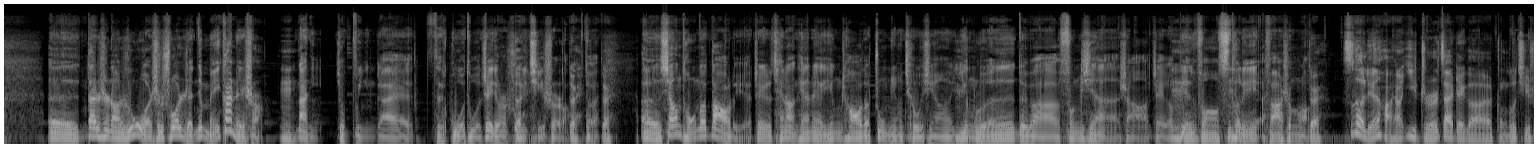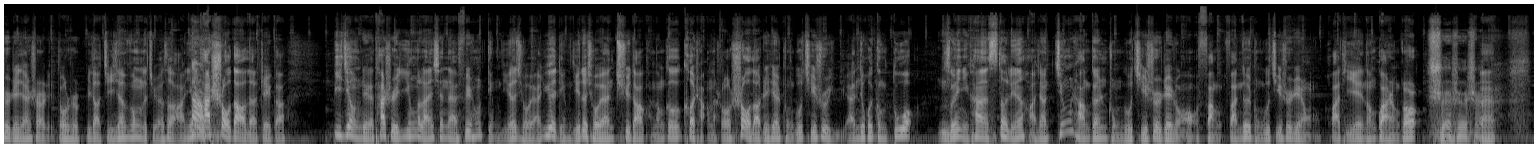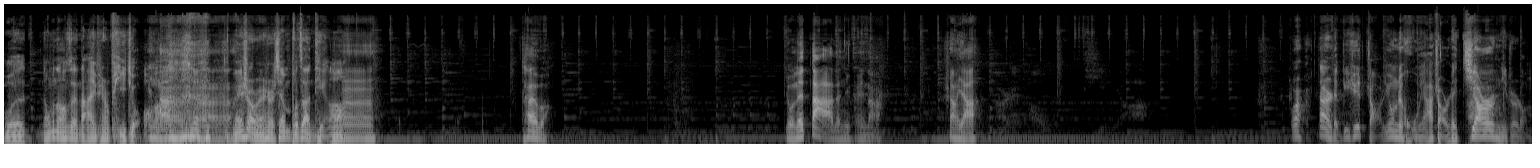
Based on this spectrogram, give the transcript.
呃，但是呢，如果是说人家没干这事儿，嗯，那你就不应该再过度，这就是属于歧视了。对对对。呃，相同的道理，这个前两天那个英超的著名球星嗯英伦，对吧？锋线上这个嗯边锋斯特林也发生了，对斯特林好像一直在这个种族歧视这件事儿里都是比较急先锋的角色啊，因为他受到的这个，毕竟这个他是英格兰现在非常顶级的球员，越顶级的球员去到可能各个客场的时候，受到这些种族歧视语言就会更多。嗯所以你看，斯特林好像经常跟种族歧视这种反反对种族歧视这种话题能挂上钩。是是是，嗯，我能不能再拿一瓶啤酒啊？那 没事儿没事儿，先不暂停啊。嗯，开吧，有那大的你可以拿，上牙。不是，但是得必须找用这虎牙找着这尖儿，你知道吗？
